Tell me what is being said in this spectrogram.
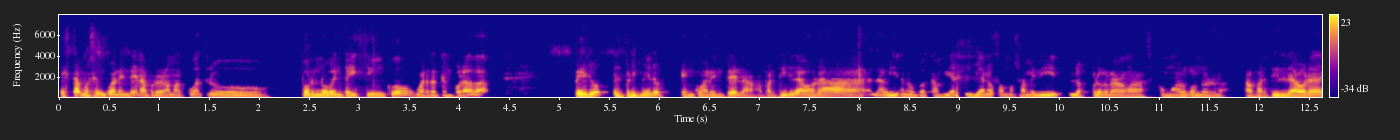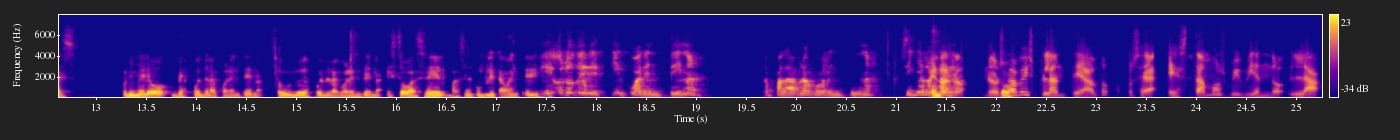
Estamos en cuarentena, programa 4 por 95, cuarta temporada, pero el primero en cuarentena. A partir de ahora la vida nos va a cambiar y ya no vamos a medir los programas como algo normal. A partir de ahora es primero después de la cuarentena, segundo después de la cuarentena. Esto va a ser, va a ser completamente diferente. Veo lo de decir cuarentena. La palabra cuarentena. Sí, ya lo no, ¿no os lo habéis planteado? O sea, estamos viviendo la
